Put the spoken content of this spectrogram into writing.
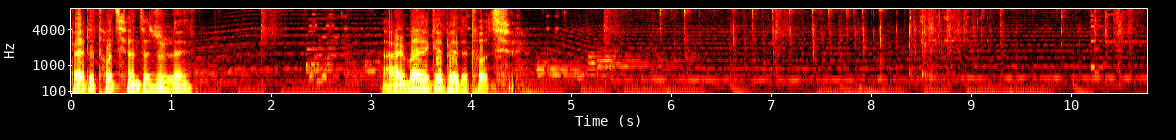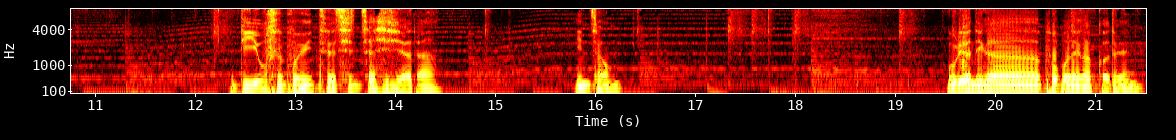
배드 터치 한 잔 줄래? 알마에게 배드 터치. 네 웃음 포인트 진짜 시시하다. 인정. 우리 언니가 법원에 갔거든.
